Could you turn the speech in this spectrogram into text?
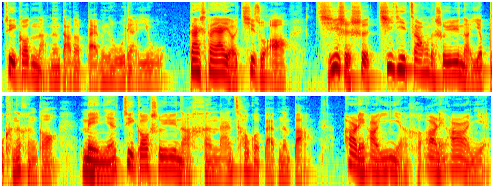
最高的呢能达到百分之五点一五。但是大家也要记住啊，即使是基金账户的收益率呢，也不可能很高，每年最高收益率呢很难超过百分之八。二零二一年和二零二二年。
